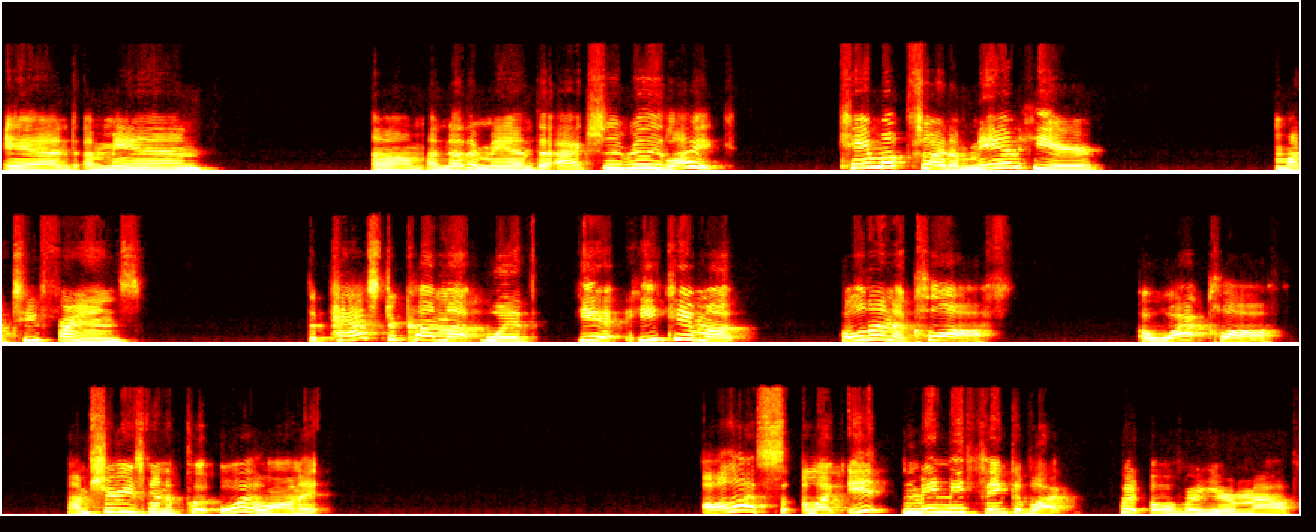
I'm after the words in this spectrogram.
and a man, um, another man that I actually really like came up. So I had a man here, my two friends. The pastor come up with he he came up holding a cloth, a white cloth. I'm sure he's going to put oil on it. All I like it made me think of like put over your mouth.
